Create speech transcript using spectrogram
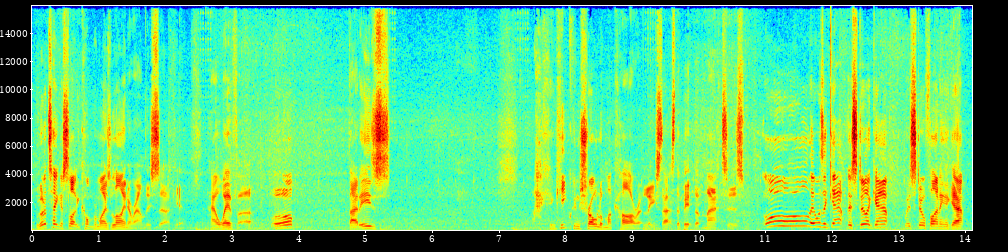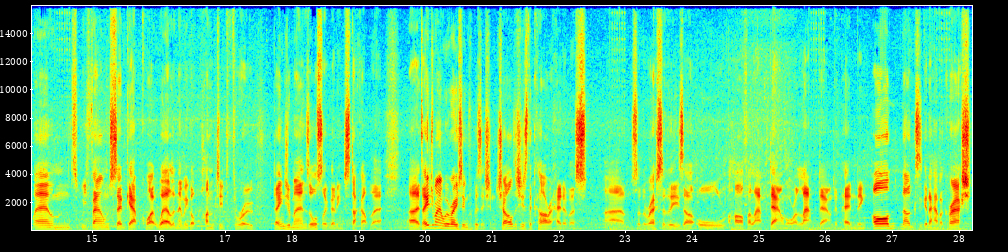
We've got to take a slightly compromised line around this circuit. However, oh, that is... I can keep control of my car at least. That's the bit that matters. Oh, there was a gap. There's still a gap. We're still finding a gap. And we found said gap quite well, and then we got punted through. Danger Man's also getting stuck up there. Uh, Danger Man, we're racing for position. Childish is the car ahead of us. Um, so the rest of these are all half a lap down or a lap down, depending on. Nugs is going to have a crash.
